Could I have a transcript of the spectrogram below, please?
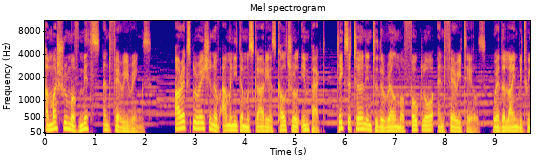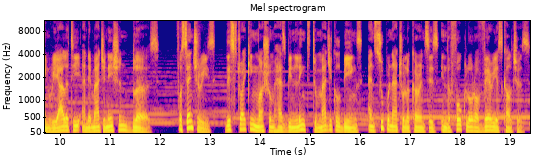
A Mushroom of Myths and Fairy Rings Our exploration of Amanita muscaria's cultural impact takes a turn into the realm of folklore and fairy tales, where the line between reality and imagination blurs. For centuries, this striking mushroom has been linked to magical beings and supernatural occurrences in the folklore of various cultures.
